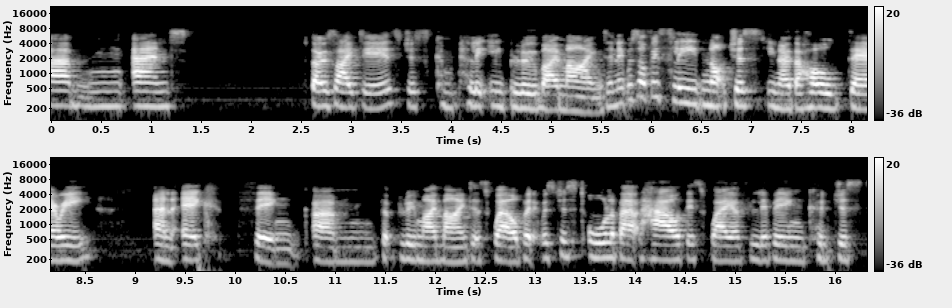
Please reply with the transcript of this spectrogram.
Um, and those ideas just completely blew my mind. And it was obviously not just, you know, the whole dairy and egg thing um, that blew my mind as well, but it was just all about how this way of living could just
